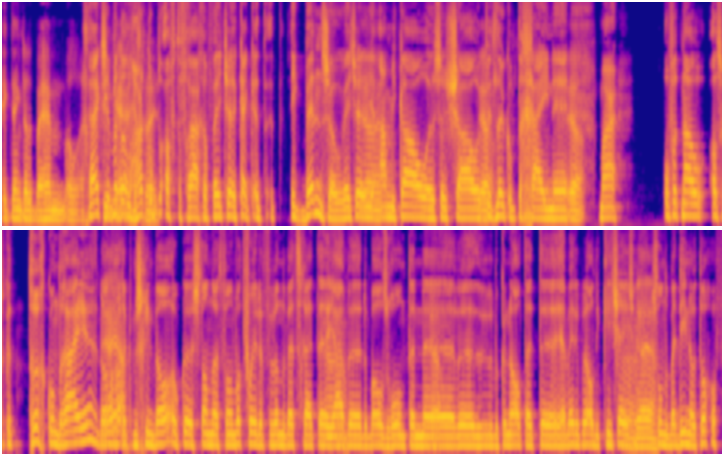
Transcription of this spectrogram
ik denk dat het bij hem wel echt Ja, ik zit me dan hard op af te vragen. Of weet je, kijk, het, het- ik ben zo, weet je, Ja, ja. amicaal, eh, sociaal. Ik Ja. vind het leuk om te geinen. Maar of het nou, als ik het terug kon draaien, dan had ik misschien wel ook eh, standaard van wat vond je van de wedstrijd? Eh, Ja. we, de bal is rond en we, we kunnen altijd, ja, weet ik wel, al die clichés stonden bij Dino toch? Of,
